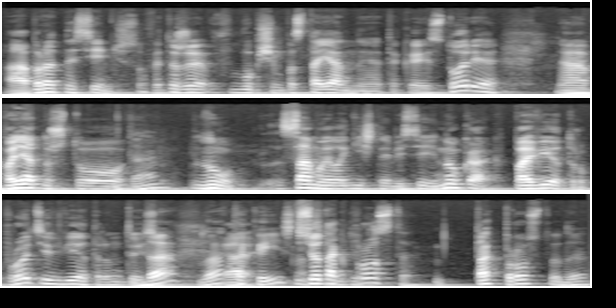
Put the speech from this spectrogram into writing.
а обратно 7 часов? Это же, в общем, постоянная такая история. А, Понятно, что, Да, ну, самое логичное объяснение, ну как, по ветру, против ветра, ну то есть... да, да, а, так и есть. Все так деле. просто. Так просто, да.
